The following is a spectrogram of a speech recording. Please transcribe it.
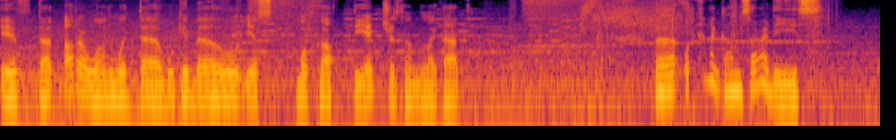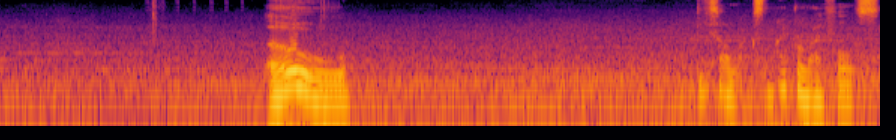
if that other one with the Wookie bow just walked off the edge or something like that. Uh, what kind of guns are these? Oh! These are like sniper rifles.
